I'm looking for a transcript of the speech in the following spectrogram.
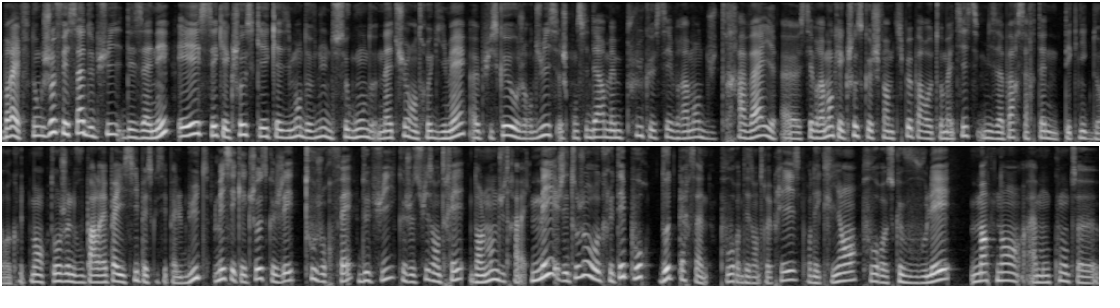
Bref, donc je fais ça depuis des années, et c'est quelque chose qui est quasiment devenu une seconde nature, entre guillemets, euh, puisque aujourd'hui, je considère même plus plus que c'est vraiment du travail. Euh, c'est vraiment quelque chose que je fais un petit peu par automatisme, mis à part certaines techniques de recrutement dont je ne vous parlerai pas ici parce que c'est pas le but. Mais c'est quelque chose que j'ai toujours fait depuis que je suis entrée dans le monde du travail. Mais j'ai toujours recruté pour d'autres personnes, pour des entreprises, pour des clients, pour ce que vous voulez maintenant à mon compte, euh,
